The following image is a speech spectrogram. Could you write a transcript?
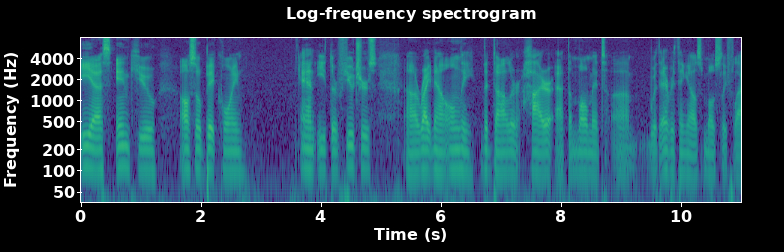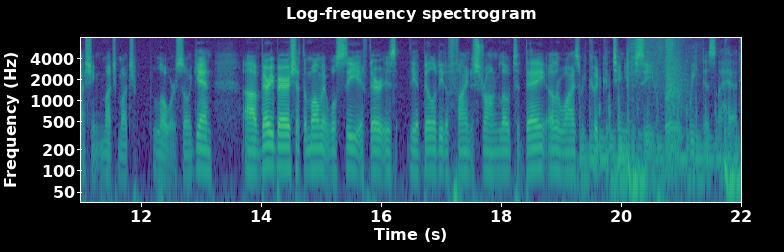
ES NQ also Bitcoin and Ether futures. Uh, right now only the dollar higher at the moment um, with everything else mostly flashing much much lower. So again uh, very bearish at the moment. We'll see if there is the ability to find a strong low today. Otherwise, we could continue to see further weakness ahead.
